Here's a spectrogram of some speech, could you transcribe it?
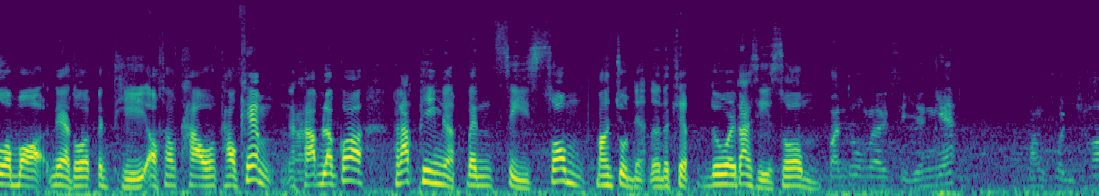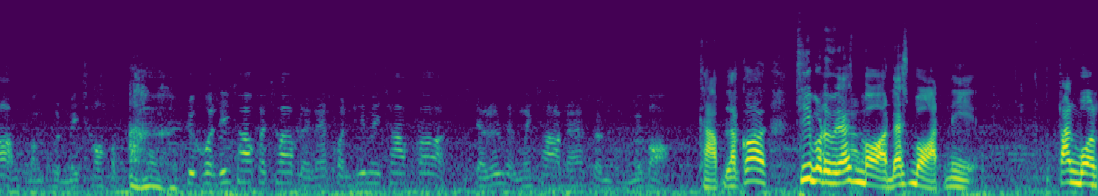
ตัวเบาะเนี่ยตัวเป็นถีออกเทาเทาๆเทาเข้มนะครับ แล้วก็พนักพิงเนี่ยเป็นสีส้ม บางจุดเนี่ยเดินตะเข็บด้วยได้สีส้ม ฟันธงเลยสีอย่างเงี้ย บางคนชอบบางคนไม่ชอบ คือคนที่ชอบก็ชอบเลยนะ คนที่ไม่ชอบก็จะรู้สึกไม่ชอบนะ ส่วนผมไม่บอก ครับ แล้วก็ที่บริเวณแดชบอร์ดแดชบอร์ดนี่ด้านบน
